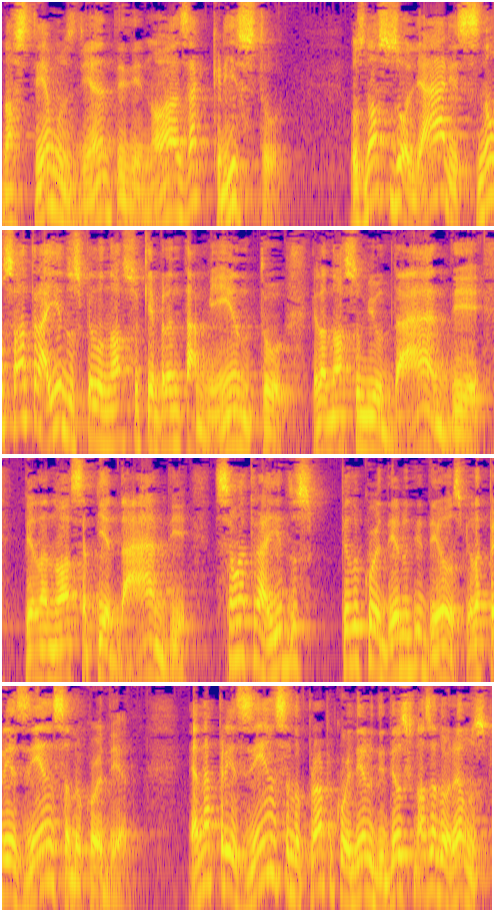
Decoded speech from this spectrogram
Nós temos diante de nós a Cristo. Os nossos olhares não são atraídos pelo nosso quebrantamento, pela nossa humildade, pela nossa piedade, são atraídos pelo Cordeiro de Deus, pela presença do Cordeiro. É na presença do próprio Cordeiro de Deus que nós adoramos,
